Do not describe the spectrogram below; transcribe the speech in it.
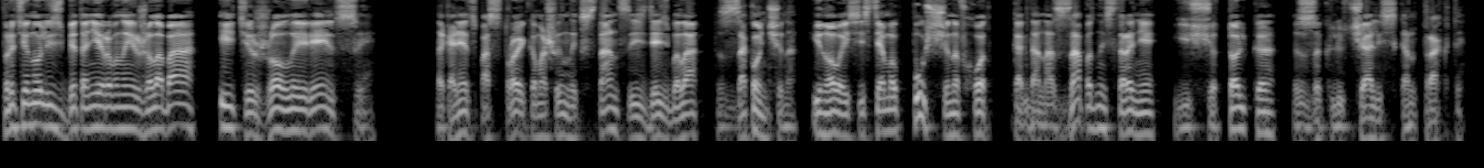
протянулись бетонированные желоба и тяжелые рельсы. Наконец, постройка машинных станций здесь была закончена, и новая система пущена в ход, когда на западной стороне еще только заключались контракты.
